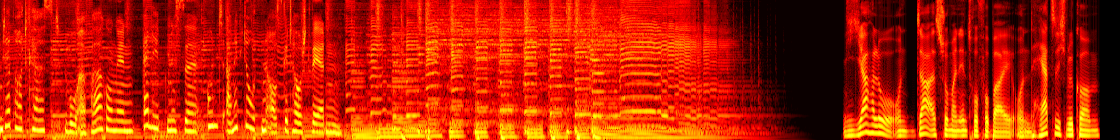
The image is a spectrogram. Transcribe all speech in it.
Der Podcast, wo Erfahrungen, Erlebnisse und Anekdoten ausgetauscht werden. Ja, hallo, und da ist schon mein Intro vorbei und herzlich willkommen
